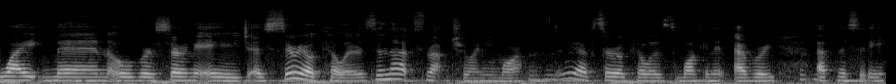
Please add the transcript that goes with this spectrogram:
white men over a certain age as serial killers, and that's not true anymore. Mm-hmm. We have serial killers walking in every mm-hmm. ethnicity.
